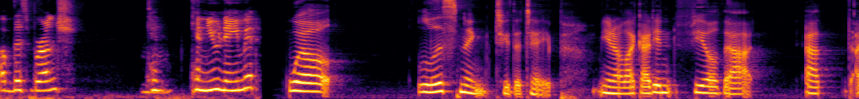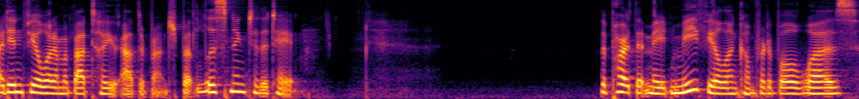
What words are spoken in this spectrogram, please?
of this brunch. Can mm-hmm. can you name it? Well, listening to the tape, you know, like I didn't feel that at I didn't feel what I'm about to tell you at the brunch, but listening to the tape. The part that made me feel uncomfortable was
